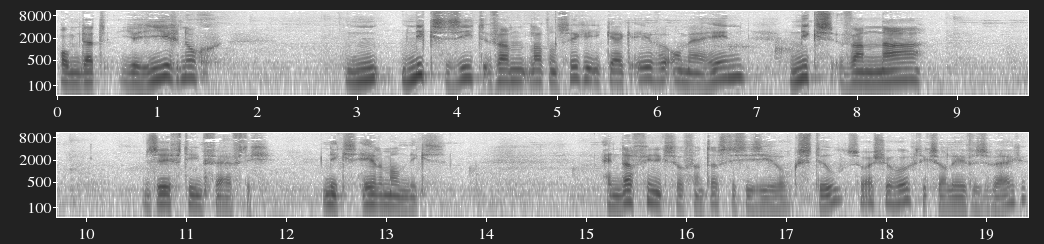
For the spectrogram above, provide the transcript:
omdat je hier nog niks ziet van, laat ons zeggen, ik kijk even om mij heen, niks van na 1750. Niks, helemaal niks. En dat vind ik zo fantastisch. is hier ook stil, zoals je hoort. Ik zal even zwijgen.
